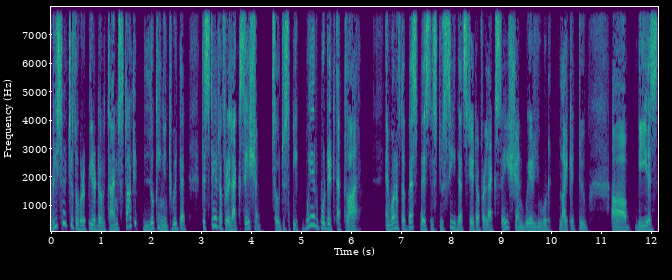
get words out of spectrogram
researchers over a period of time started looking into it that the state of relaxation, so to speak, where would it apply? And one of the best places to see that state of relaxation where you would like it to uh, be is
